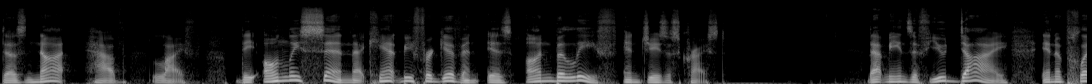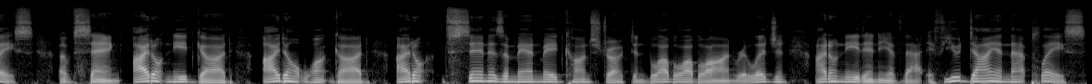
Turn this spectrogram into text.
does not have life. The only sin that can't be forgiven is unbelief in Jesus Christ. That means if you die in a place of saying, I don't need God, I don't want God, I don't, sin is a man made construct and blah, blah, blah, and religion, I don't need any of that. If you die in that place,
